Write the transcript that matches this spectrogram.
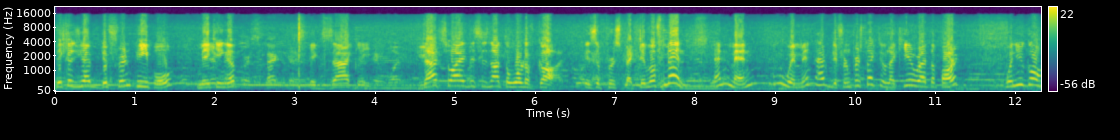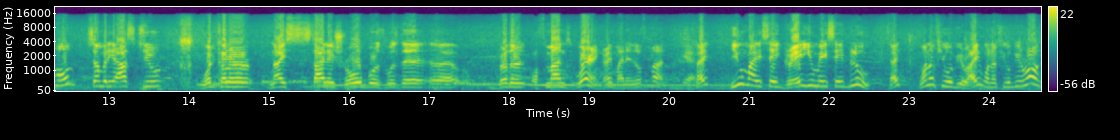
Because you have different people making up. Different perspective. Exactly. Different what Jesus That's why this is not the word of God. It's a perspective of men. And men and women have different perspective. Like here we're at the park. When you go home, somebody asks you what color nice stylish robe was, was the uh, brother Uthman wearing, right? My name is Uthman. Yeah. Right? You might say gray, you may say blue, right? One of you will be right, one of you will be wrong.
